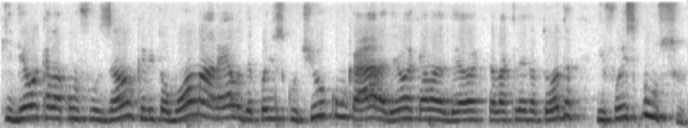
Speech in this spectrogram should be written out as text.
que deu aquela confusão, que ele tomou amarelo, depois discutiu com o cara, deu aquela, deu aquela cleta toda e foi expulso.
